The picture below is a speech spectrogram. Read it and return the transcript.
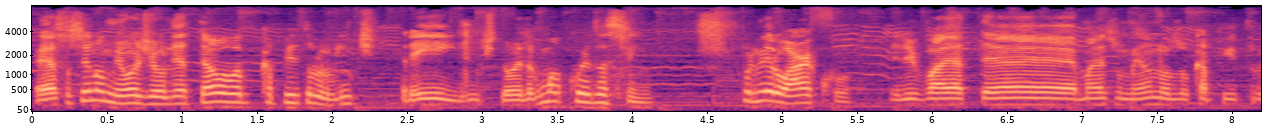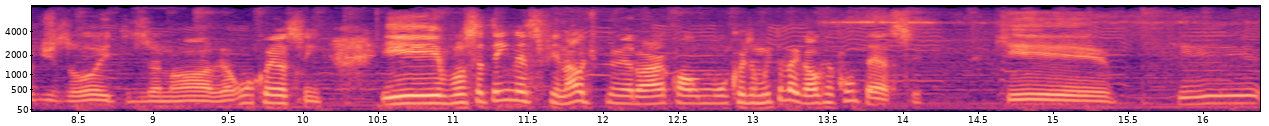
É, Socinome hoje eu li até o capítulo 23, 22, alguma coisa assim. O primeiro arco ele vai até mais ou menos o capítulo 18, 19, alguma coisa assim. E você tem nesse final de primeiro arco uma coisa muito legal que acontece. Que. Que,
